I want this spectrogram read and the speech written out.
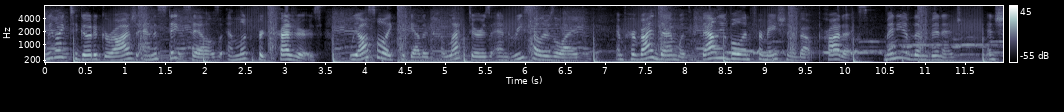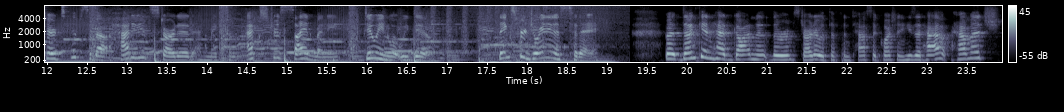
We like to go to garage and estate sales and look for treasures. We also like to gather collectors and resellers alike and provide them with valuable information about products, many of them vintage, and share tips about how to get started and make some extra side money doing what we do. Thanks for joining us today. But Duncan had gotten the room started with a fantastic question. He said, "How how much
